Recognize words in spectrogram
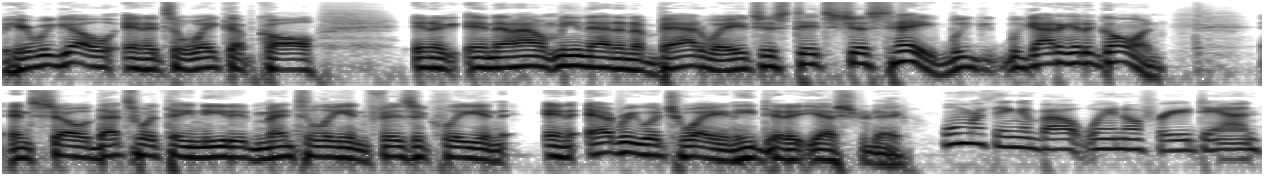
here we go, and it's a wake up call. A, and I don't mean that in a bad way. It's just it's just hey, we we got to get it going. And so that's what they needed mentally and physically and in every which way. And he did it yesterday. One more thing about Wayno for you, Dan.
